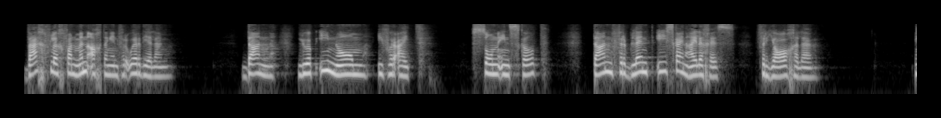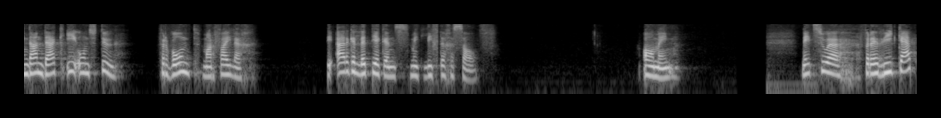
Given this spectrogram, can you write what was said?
wegvlug van minagting en veroordeling. Dan loop U naam U vooruit. Son en skild. Dan verblind U skynheiliges verjaag hulle. En dan dek U ons toe, verwond maar veilig. Die erge littekens met liefde gesalf. Amen. Net so vir 'n recap.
